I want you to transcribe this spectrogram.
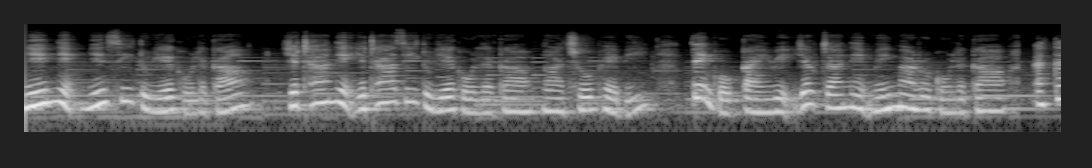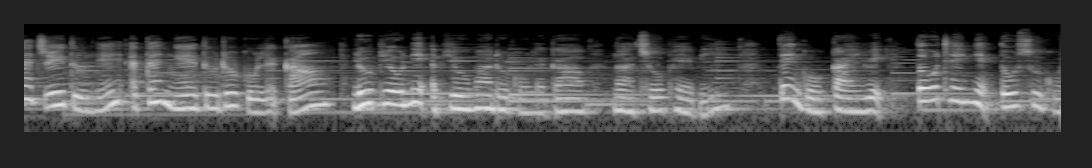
မြင်းနှင့်မြင်းစည်းသူရဲကို၎င်းယထာနှင့်ယထာစည်းသူရဲကို၎င်းငါချိုးဖဲ့ပြီးတင့်ကိုကင်၍ယောက်ျားနှင့်မိန်းမတို့ကို၎င်းအသက်ကြီးသူနှင့်အသက်ငယ်သူတို့ကို၎င်းလူပြိုနှင့်အပြိုမတို့ကို၎င်းငါချိုးဖဲ့ပြီးတင့်ကိုကင်၍ သိုးထိန်နှင့်သိုးစုကို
